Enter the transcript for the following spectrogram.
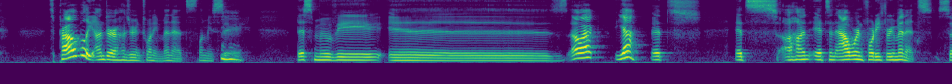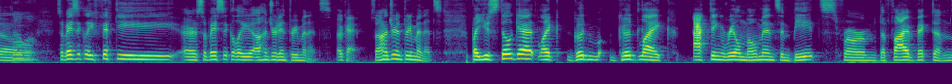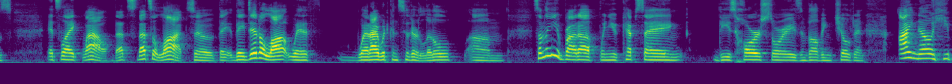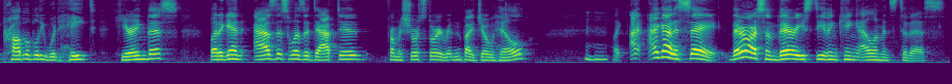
it's probably under 120 minutes. Let me see. Mm-hmm. This movie is oh ac- yeah it's it's a hun- it's an hour and 43 minutes. So Oh, wow. so basically 50 or so basically 103 minutes. Okay so 103 minutes. But you still get like good good like acting real moments and beats from the five victims. It's like wow that's that's a lot. So they they did a lot with what i would consider little um something you brought up when you kept saying these horror stories involving children i know he probably would hate hearing this But again, as this was adapted from a short story written by Joe Hill, Mm-hmm. like I, I gotta say, there are some very Stephen King elements to this.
